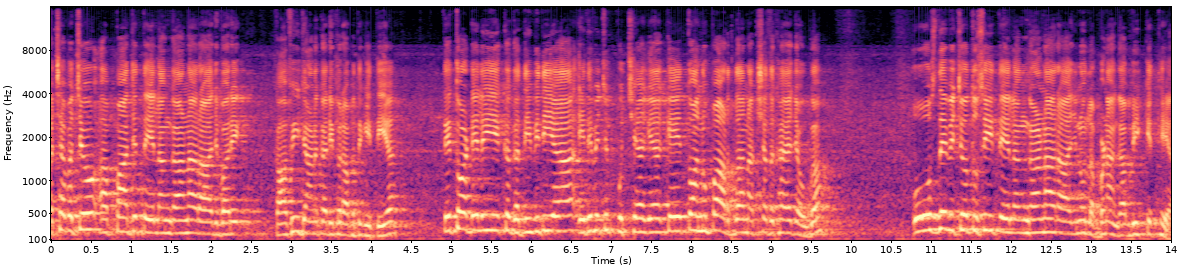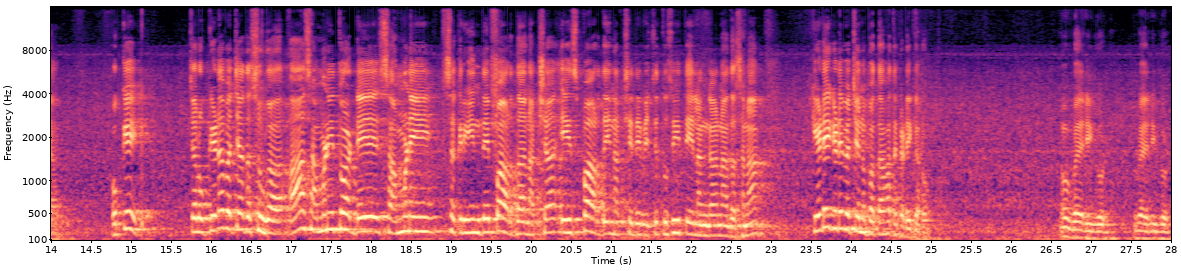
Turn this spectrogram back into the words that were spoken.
ਅੱਛਾ ਬੱਚਿਓ, ਆਪਾਂ ਅੱਜ ਤੇਲੰਗਾਨਾ ਰਾਜ ਬਾਰੇ ਕਾਫੀ ਜਾਣਕਾਰੀ ਪ੍ਰਾਪਤ ਕੀਤੀ ਆ ਤੇ ਤੁਹਾਡੇ ਲਈ ਇੱਕ ਗਤੀਵਿਧੀ ਆ, ਇਹਦੇ ਵਿੱਚ ਪੁੱਛਿਆ ਗਿਆ ਕਿ ਤੁਹਾਨੂੰ ਭਾਰਤ ਦਾ ਨਕਸ਼ਾ ਦਿਖਾਇਆ ਜਾਊਗਾ। ਉਸ ਦੇ ਵਿੱਚੋਂ ਤੁਸੀਂ ਤੇਲੰਗਾਨਾ ਰਾਜ ਨੂੰ ਲੱਭਣਾਗਾ ਵੀ ਕਿੱਥੇ ਆ। ਓਕੇ? ਚਲੋ, ਕਿਹੜਾ ਬੱਚਾ ਦੱਸੂਗਾ? ਆਹ ਸਾਹਮਣੇ ਤੁਹਾਡੇ ਸਾਹਮਣੇ ਸਕਰੀਨ ਤੇ ਭਾਰਤ ਦਾ ਨਕਸ਼ਾ, ਇਸ ਭਾਰਤ ਦੇ ਨਕਸ਼ੇ ਦੇ ਵਿੱਚ ਤੁਸੀਂ ਤੇਲੰਗਾਨਾ ਦੱਸਣਾ। ਕਿਹੜੇ ਕਿਹੜੇ ਬੱਚੇ ਨੂੰ ਪਤਾ? ਹੱਥ ਖੜੇ ਕਰੋ। ਓ very good very good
